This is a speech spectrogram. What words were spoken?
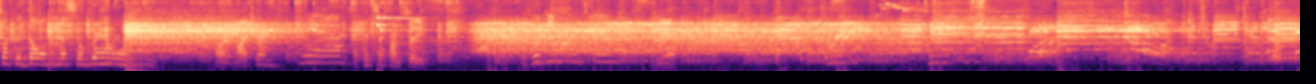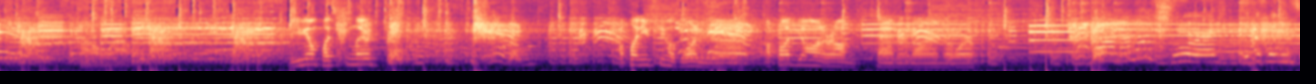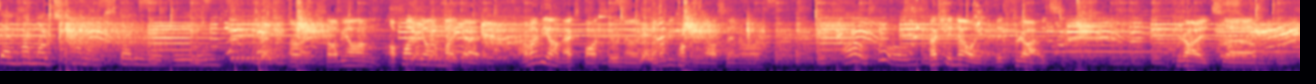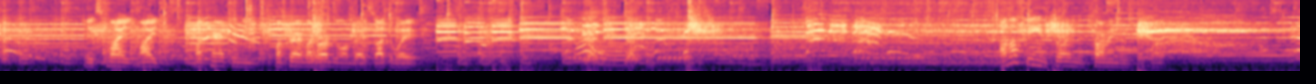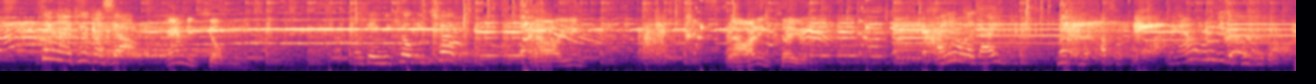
sucker, don't mess around with me. Alright, my turn? Yeah. I picked Saffron City. The Pokemon stage. Yeah. Oh, wow. You give on PlayStation later? I'll play New Singles 1. Uh, I'll probably be on around 10 or 9 or depends on how much time I'm studying or reading. Alright, so I'll be on. I'll probably be on like at. I might be on Xbox. Who knows? I might be talking to Allison or. Oh, cool. Actually, no. It, it forgot. It's. I forgot. It's um. It's my my my parents and my parent my brother on bed, so I have to wait. Oh. I'm not being thrown into charming. Thing I killed myself. And you killed me. Okay, we killed each other. No, you. No, I didn't kill you. I know, like I used an uppercut. Like, I don't want to use a dog.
